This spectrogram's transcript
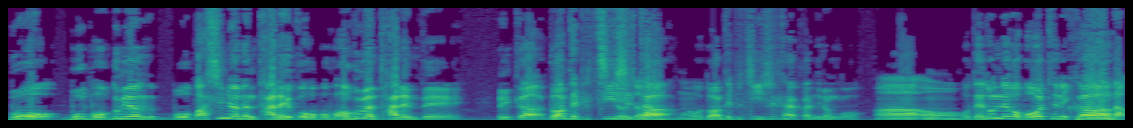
뭐 뭐 먹으면 뭐 마시면은 다 내고 뭐 먹으면 다 낸대. 그러니까 너한테 빚지기 여자가? 싫다. 어. 어, 너한테 빚지기 싫다 약간 이런 거. 아, 어. 내 돈 내고 먹을 테니까. 그거는, 나,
